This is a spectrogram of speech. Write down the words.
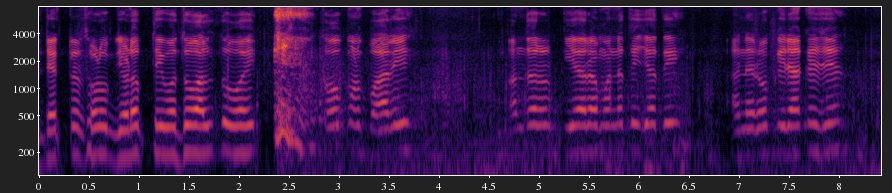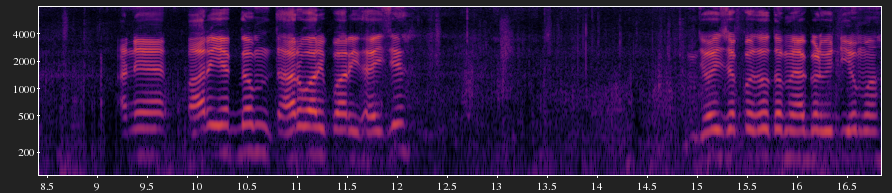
ટ્રેક્ટર થોડુંક ઝડપથી વધુ હાલતું હોય, તો પણ પારી અંદર કિયારામાં નથી જતી અને રોકી રાખે છે. અને પારી એકદમ ધારવાળી પારી થાય છે. જોઈ શકો છો તમે આગળ વિડીયોમાં.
